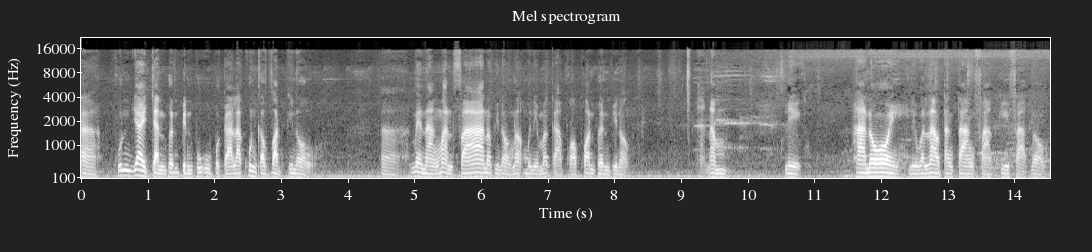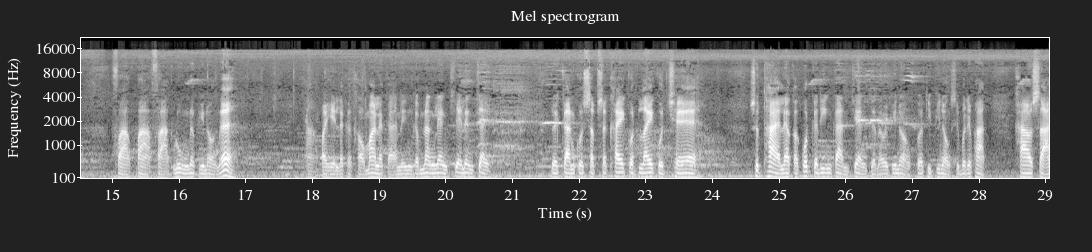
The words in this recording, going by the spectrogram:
อ่าคุณย่ายจันทร์เพิ่นเป็นผู้อุปการะคุณกับวัดพี่น้องอ่าแม่นางม่านฟ้าเนาะพี่น้องเนาะมือนี้มากราบขอพรเพิ่นพี่น้องอ่านำเลขฮานอย หรือว่าเล่าต่างๆ ฝากพี่ฝากน้อง ฝากป้าฝากลุงเด้อพี่น้องเด้ออ่าไปเห็นแล้วก็เข้ามาแล้วก็หนึ่งกำลังแรงเชียร์แรงใจ โดยการกด subscribe กดไลค์กดแชร์ สุดท้ายแล้วก็กดกระดิ่งการแจ้งเตือนเอาไว้พี่น้อง เพื่อที่พี่น้องสิบได้พลาดข่าวสาร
